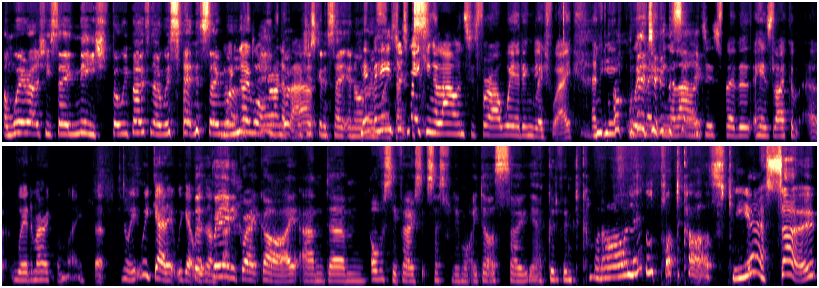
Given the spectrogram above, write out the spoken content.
and we're actually saying niche, but we both know we're saying the same We word. know what we're on about. We're just going to say it in our Yeah, own but way. he's just thanks. making allowances for our weird English way, and he Oh, we're, we're making allowances for the, his like a, a weird American way. But we, we get it. We get what But really about. great guy, and um, obviously very successful in what he does. So yeah, good of him to come on our little podcast. Yeah. So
